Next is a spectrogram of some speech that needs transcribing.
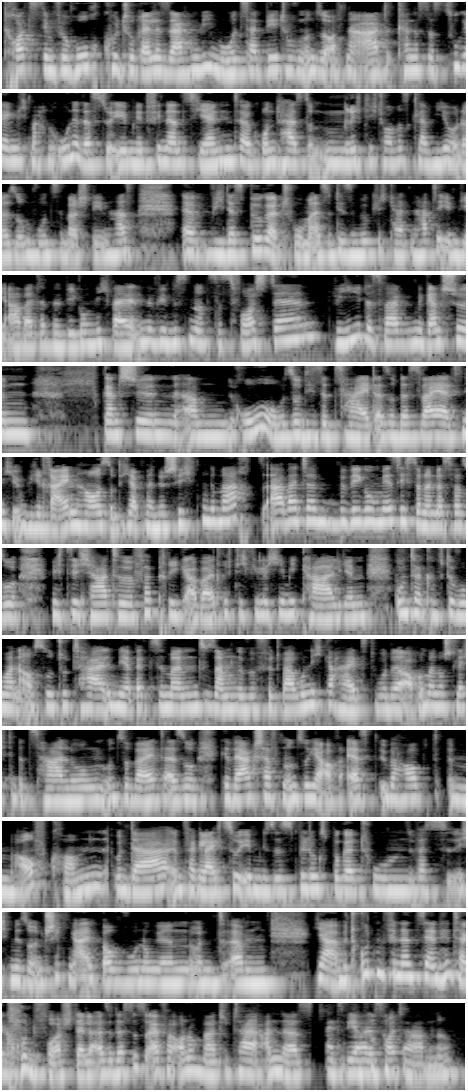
trotzdem für hochkulturelle Sachen wie Mozart, Beethoven und so auf eine Art kann es das zugänglich machen, ohne dass du eben den finanziellen Hintergrund hast und ein richtig teures Klavier oder so im Wohnzimmer stehen hast, äh, wie das Bürgertum. Also diese Möglichkeiten hatte eben die Arbeiterbewegung nicht, weil ne, wir müssen uns das vorstellen, wie, das war eine ganz schön ganz schön ähm, roh, so diese Zeit. Also das war ja jetzt nicht irgendwie Reihenhaus und ich habe meine Schichten gemacht, Arbeiterbewegung mäßig, sondern das war so richtig harte Fabrikarbeit, richtig viele Chemikalien, Unterkünfte, wo man auch so total in Mehrbettzimmern zusammengewürfelt war, wo nicht geheizt wurde, auch immer noch schlechte Bezahlung und so weiter. Also Gewerkschaften und so ja auch erst überhaupt im Aufkommen. Und da im Vergleich zu eben dieses Bildungsbürgertum, was ich mir so in schicken Altbauwohnungen und ähm, ja, mit gutem finanziellen Hintergrund vorstelle. Also das ist einfach auch nochmal total anders, als wir das heute haben. Ne?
